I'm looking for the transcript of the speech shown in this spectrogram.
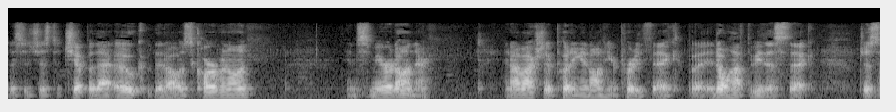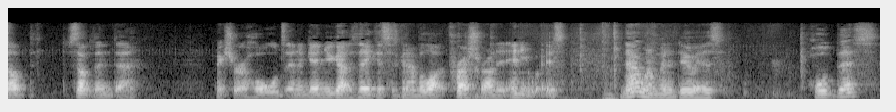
This is just a chip of that oak that I was carving on. And smear it on there. And I'm actually putting it on here pretty thick, but it don't have to be this thick. Just some, something to make sure it holds. And again, you got to think this is going to have a lot of pressure on it anyways. Now what I'm going to do is hold this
